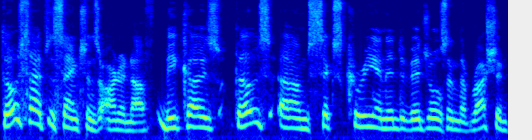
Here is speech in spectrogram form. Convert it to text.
those types of sanctions aren't enough because those um, six Korean individuals and the Russian,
